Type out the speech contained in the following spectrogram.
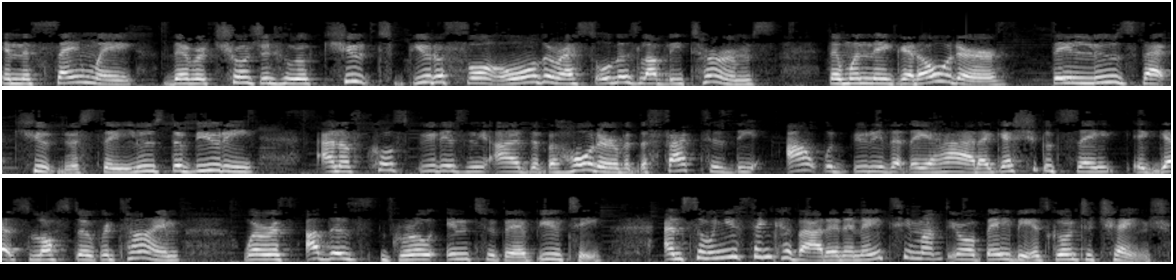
In the same way, there are children who are cute, beautiful, all the rest, all those lovely terms, then when they get older, they lose that cuteness, they lose the beauty. And of course, beauty is in the eye of the beholder, but the fact is the outward beauty that they had, I guess you could say it gets lost over time, whereas others grow into their beauty. And so when you think about it, an 18 month year old baby is going to change.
